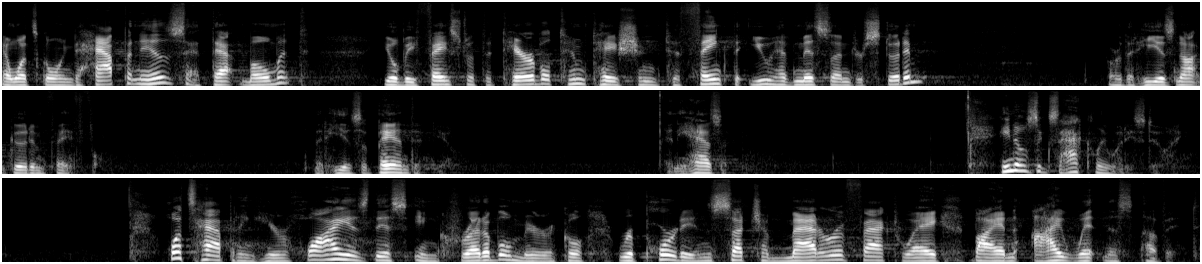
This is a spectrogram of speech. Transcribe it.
And what's going to happen is, at that moment, you'll be faced with the terrible temptation to think that you have misunderstood him or that he is not good and faithful, that he has abandoned you. And he hasn't. He knows exactly what he's doing. What's happening here? Why is this incredible miracle reported in such a matter of fact way by an eyewitness of it?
